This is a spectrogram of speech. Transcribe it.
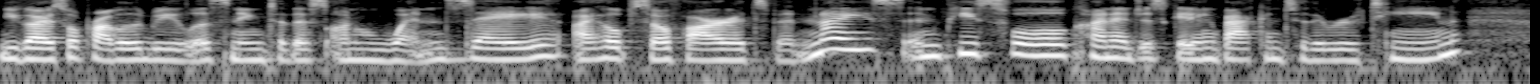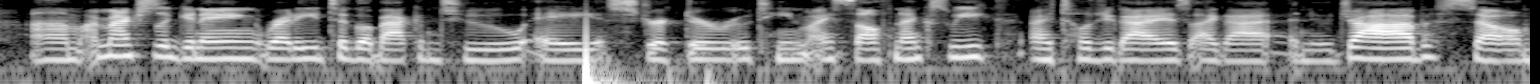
you guys will probably be listening to this on Wednesday. I hope so far it's been nice and peaceful, kind of just getting back into the routine. Um, I'm actually getting ready to go back into a stricter routine myself next week. I told you guys I got a new job, so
